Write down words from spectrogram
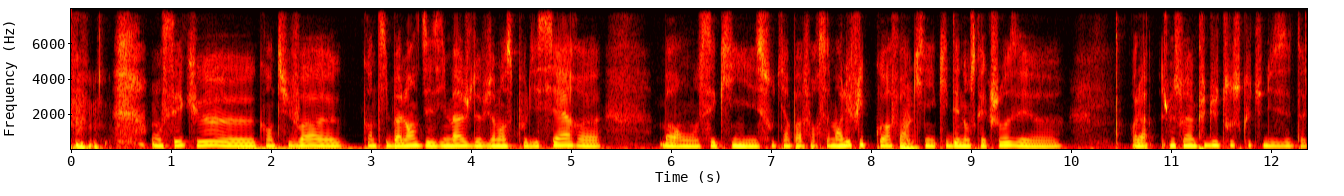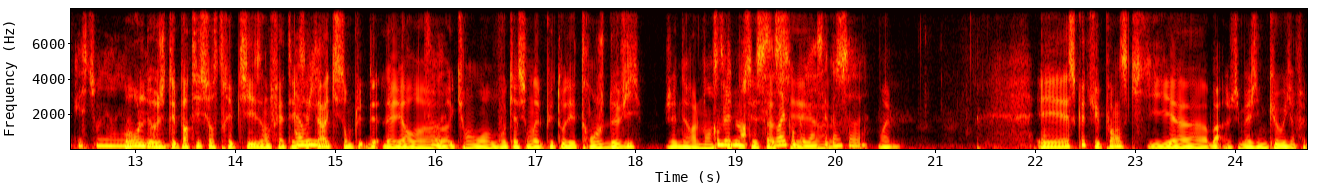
on sait que euh, quand tu vois, euh, quand il balance des images de violences policières, bah, on sait qu'il soutient pas forcément les flics, quoi. Enfin, Ouais. qu'il qu'il dénonce quelque chose et euh, voilà. Je me souviens plus du tout ce que tu disais de ta question ni rien. Bon, le- j'étais parti sur striptease en fait, Ah etc. oui. Qui sont d'ailleurs euh, qui ont vocation d'être plutôt des tranches de vie généralement. Complètement. C'est ça. C'est vrai qu'on peut dire ça euh, comme ça, ouais. Et est-ce que tu penses qu'il y a... bah, j'imagine que oui. En fait,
